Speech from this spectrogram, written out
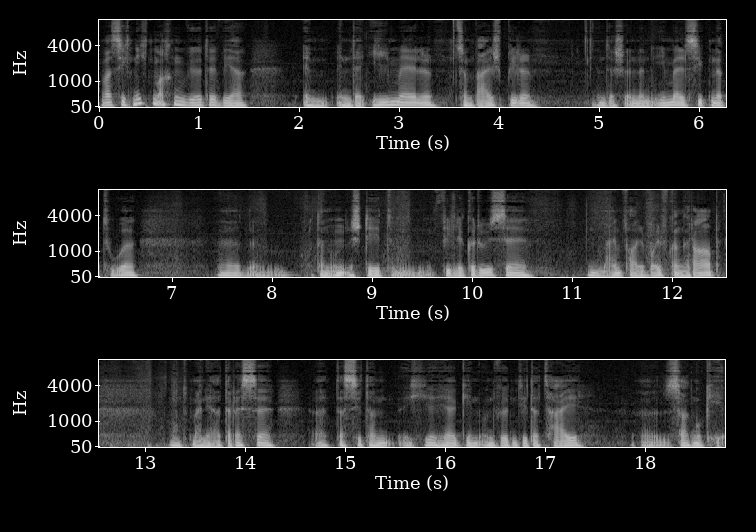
Was ich nicht machen würde, wäre in der E-Mail zum Beispiel, in der schönen E-Mail-Signatur, äh, wo dann unten steht, viele Grüße, in meinem Fall Wolfgang Raab und meine Adresse, äh, dass Sie dann hierher gehen und würden die Datei äh, sagen, okay,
